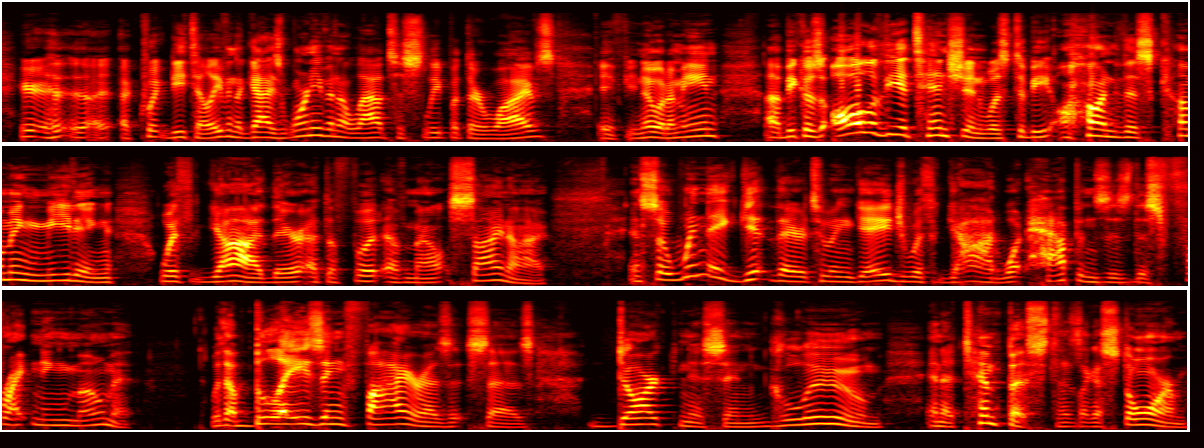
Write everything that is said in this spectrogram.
here a, quick detail, even the guys weren't even allowed to sleep with their wives, if you know what I mean, uh, because all of the attention was to be on this coming meeting with God there at the foot of Mount Sinai. And so when they get there to engage with God, what happens is this frightening moment with a blazing fire, as it says, darkness and gloom and a tempest. It's like a storm.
